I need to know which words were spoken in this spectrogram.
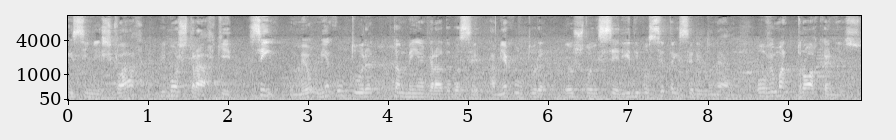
em se mesclar e mostrar que, sim, o meu, minha cultura também agrada a você. A minha cultura eu estou inserido e você está inserido nela. Houve uma troca nisso.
